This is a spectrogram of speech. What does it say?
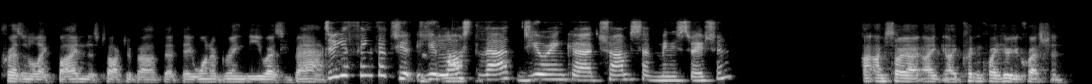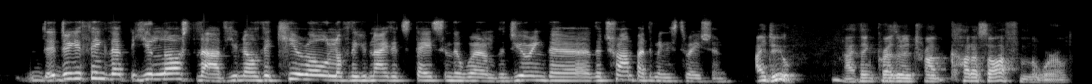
President-elect Biden has talked about that they want to bring the U.S. back. Do you think that you, you lost that during uh, Trump's administration? I, am sorry, I, I couldn't quite hear your question. Do you think that you lost that, you know, the key role of the United States in the world during the, the Trump administration? I do. I think President Trump cut us off from the world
